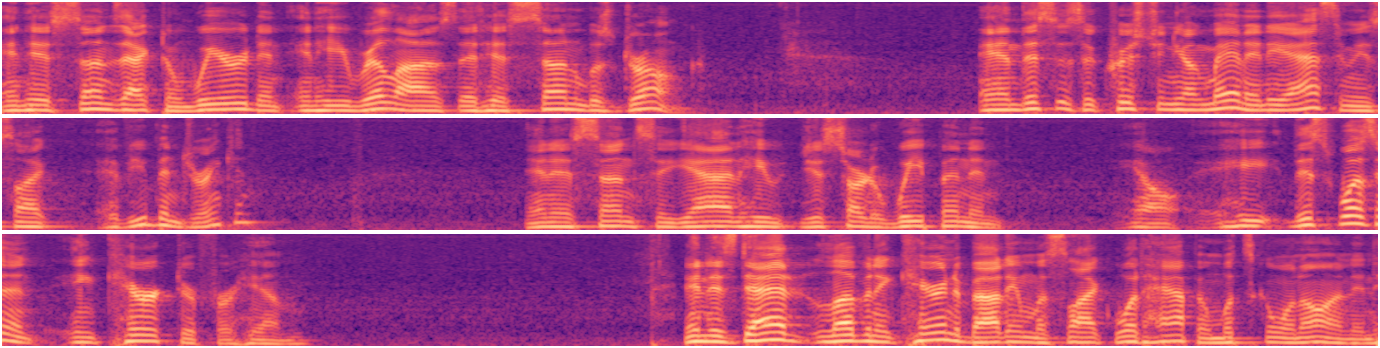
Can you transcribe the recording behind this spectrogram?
and his son's acting weird, and, and he realized that his son was drunk. And this is a Christian young man, and he asked him, he's like, Have you been drinking? And his son said, Yeah, and he just started weeping, and you know, he this wasn't in character for him. And his dad, loving and caring about him, was like, What happened? What's going on? And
